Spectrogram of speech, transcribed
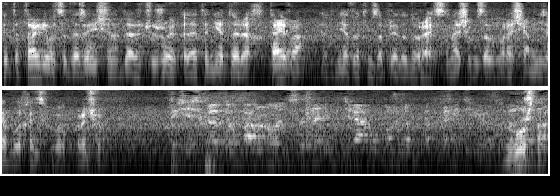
дотрагиваться до женщины, даже чужой, когда это не дырах тайва, нет в этом запрета дурайс. Иначе бы за врачам нельзя было ходить к врачу. То есть, если кто-то упал улице, сознание потерял, можно подходить ее? Нужно.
